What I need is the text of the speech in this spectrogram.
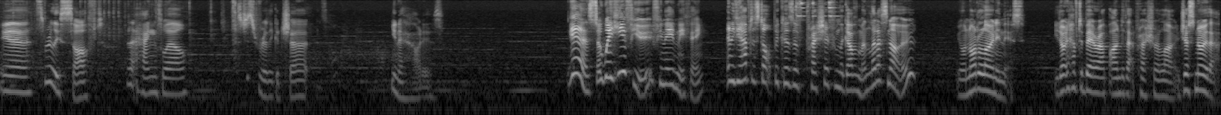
yeah, it's really soft. And it hangs well. It's just a really good shirt. You know how it is. Yeah, so we're here for you if you need anything. And if you have to stop because of pressure from the government, let us know. You're not alone in this. You don't have to bear up under that pressure alone. Just know that.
